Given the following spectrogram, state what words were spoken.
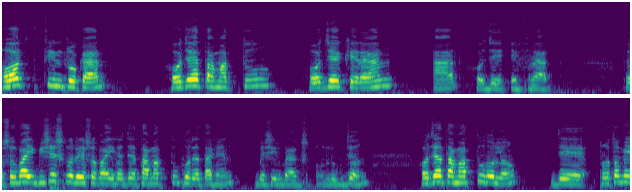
হজ তিন প্রকার, হজে তামাত্তু, হজে কেরান আর হজে এফরাদ তো সবাই, বিশেষ করে সবাই হজে তামাত্তু করে থাকেন, বেশিরভাগ লোকজন। হজে তামাত্তু হলো যে প্রথমে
